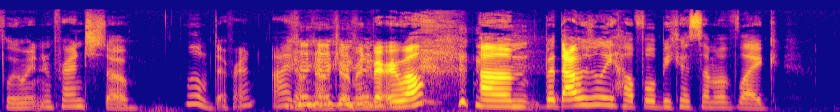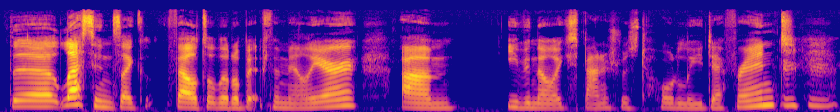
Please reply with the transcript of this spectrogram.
fluent in French, so a little different. I don't know German very well, um, but that was really helpful because some of like the lessons like felt a little bit familiar. Um, even though like Spanish was totally different. Mhm.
